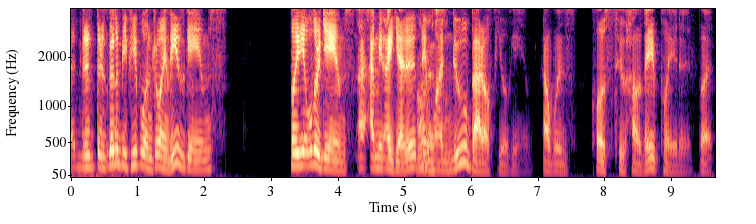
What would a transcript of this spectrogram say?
There's there's gonna be people enjoying these games. Play the older games. I, I mean, I get it. They want a new Battlefield game that was close to how they played it, but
